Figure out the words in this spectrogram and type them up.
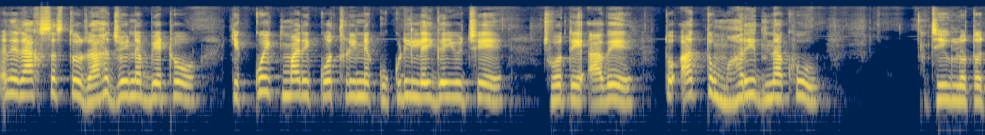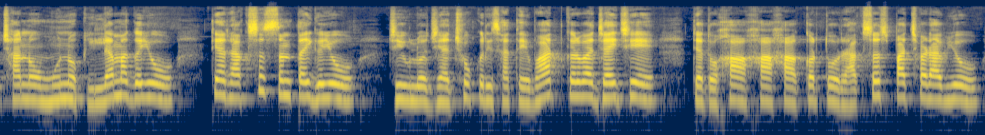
અને રાક્ષસ તો રાહ જોઈને બેઠો કે કોઈક મારી કોથળીને કુકડી લઈ ગયું છે. જો તે આવે તો આજ તો મારી જ નાખું. જીવલો તો છાનો મૂનો કિલ્લામાં ગયો. ત્યાં રાક્ષસ સંતાઈ ગયો. જીવલો જ્યાં છોકરી સાથે વાત કરવા જાય છે, ત્યાં તો હા હા હા કરતો રાક્ષસ પાછળ આવ્યો.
